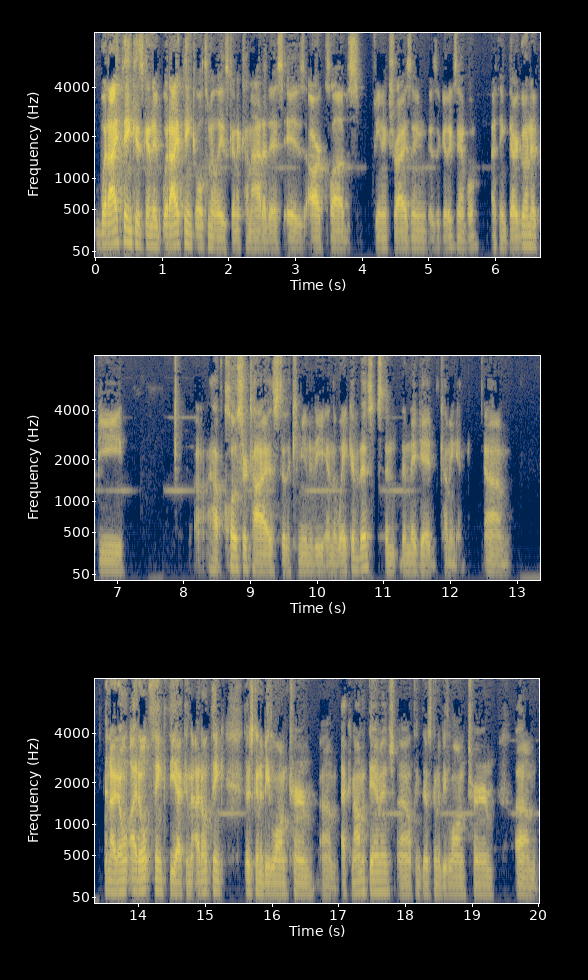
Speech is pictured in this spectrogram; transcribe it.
what I think is going to, what I think ultimately is going to come out of this is our clubs. Phoenix Rising is a good example. I think they're going to be uh, have closer ties to the community in the wake of this than than they did coming in. Um, and I don't, I don't think the econ, I don't think there's going to be long term um, economic damage. I don't think there's going to be long term um,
